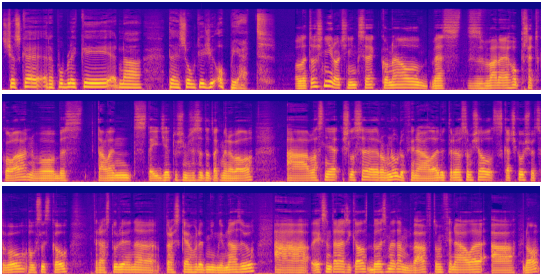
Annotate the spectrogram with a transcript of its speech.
z České republiky na té soutěži opět. Letošní ročník se konal bez zvaného předkola, nebo bez talent stage, tuším, že se to tak jmenovalo. A vlastně šlo se rovnou do finále, do kterého jsem šel s Kačkou Švecovou, houslistkou, která studuje na Pražském hudebním gymnáziu. A jak jsem teda říkal, byli jsme tam dva v tom finále a no,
